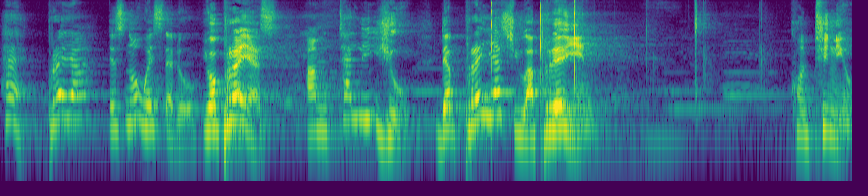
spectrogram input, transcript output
Hey, prayer is not wasted, though. Your prayers, I'm telling you, the prayers you are praying, continue.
